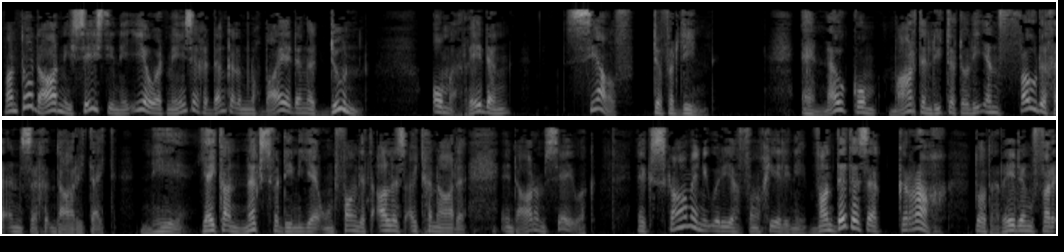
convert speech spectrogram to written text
Want tot daar in die 16de eeu het mense gedink hulle moet nog baie dinge doen om redding self te verdien. En nou kom Martin Luther tot die eenvoudige insig in daardie tyd. Nee, jy kan niks verdien nie, jy ontvang dit alles uit genade. En daarom sê hy ook: Ek skaam my nie oor die evangelie nie, want dit is 'n krag tot redding vir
